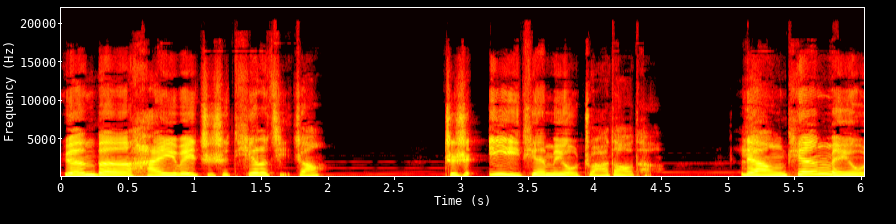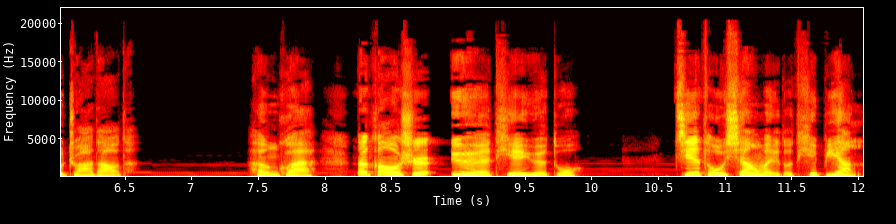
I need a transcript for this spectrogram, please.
原本还以为只是贴了几张，只是一天没有抓到他，两天没有抓到他，很快那告示越贴越多，街头巷尾都贴遍了。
